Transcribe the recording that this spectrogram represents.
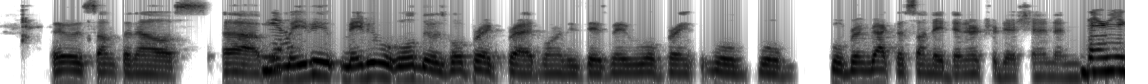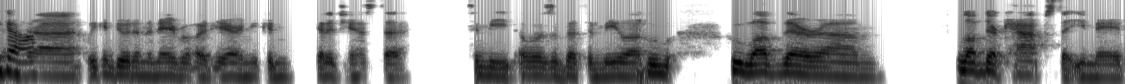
it was something else uh Yeah. well maybe maybe what we'll do is we'll break bread one of these days maybe we'll bring we'll we'll we'll bring back the sunday dinner tradition and There you go. uh, we can do it in the neighborhood here and you can get a chance to to meet elizabeth and mila who who love their um love their caps that you made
